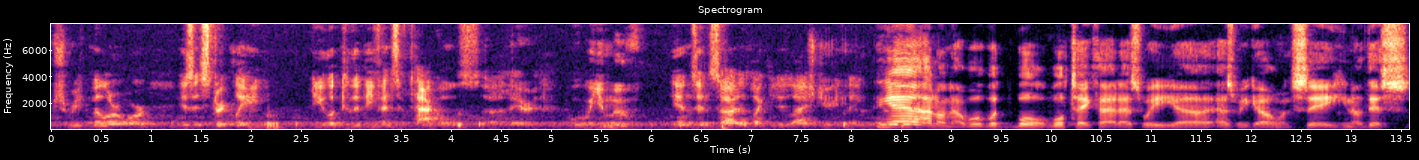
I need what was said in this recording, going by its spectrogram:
Shareef Miller, or is it strictly do you look to the defensive tackles uh, there? Will you move ends inside like you did last year? You think? Yeah, I don't know. We'll we'll we'll, we'll take that as we uh, as we go and see. You know, this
